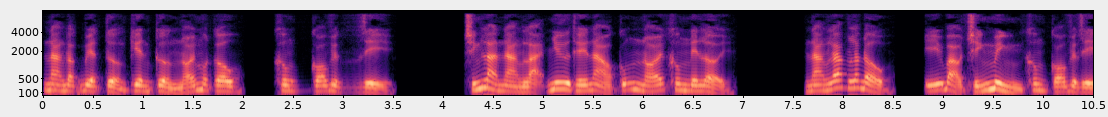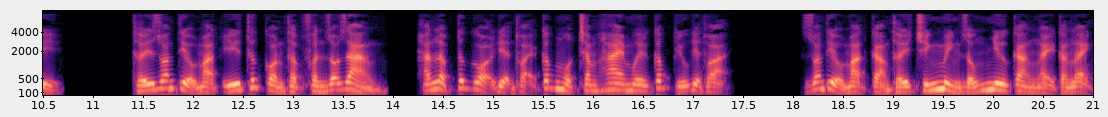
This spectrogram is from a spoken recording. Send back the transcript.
nàng đặc biệt tưởng kiên cường nói một câu, không có việc gì. Chính là nàng lại như thế nào cũng nói không nên lời. Nàng lắc lắc đầu, ý bảo chính mình không có việc gì. Thấy Doan Tiểu Mạt ý thức còn thập phần rõ ràng, hắn lập tức gọi điện thoại cấp 120 cấp cứu điện thoại. Doan Tiểu Mạt cảm thấy chính mình giống như càng ngày càng lạnh,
